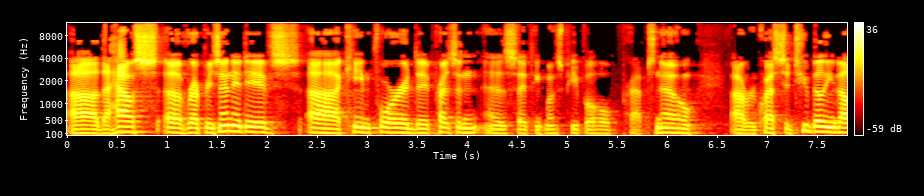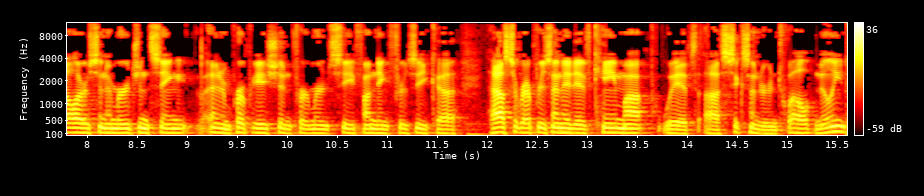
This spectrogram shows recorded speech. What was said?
Uh, The House of Representatives uh, came forward, the president, as I think most people perhaps know, uh, requested $2 billion in emergency, an appropriation for emergency funding for Zika. The House of Representatives came up with uh, $612 million,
